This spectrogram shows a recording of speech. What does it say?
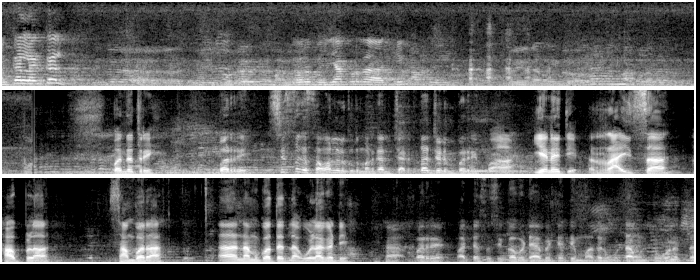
ಅಂಕಲ್ ಅಂಕಲ್. ಬಿಜಾಪುರದ ಬಂದತ್ರಿ. ಬರ್ರಿ. ಶಿಸ್ತಾಗ ಸವಾಲ್ ಹಿಡ್ಕೊತ ಮನಗ ಜಡ್ತ ಜಡ್ ಬರ್ರಿಪ್ಪ. ಏನೈತಿ? ರೈಸ ಹಪ್ಪಳ ಸಾಂಬಾರ? ನಮ್ಗೆ ಗೊತ್ತೈತ್ಲ ಉಳ್ಳಾಗಡ್ಡಿ. ಬರ್ರಿ. ಹೊಟ್ಟೆ ಹಸು ಸಿಕ್ಕಾಬಿಟ್ಟು ಆಗ್ಬಿಟ್ಟೈತಿ ಮೊದಲು ಊಟ ಉಂಟು ತೊಗೊಳತ್ತ.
